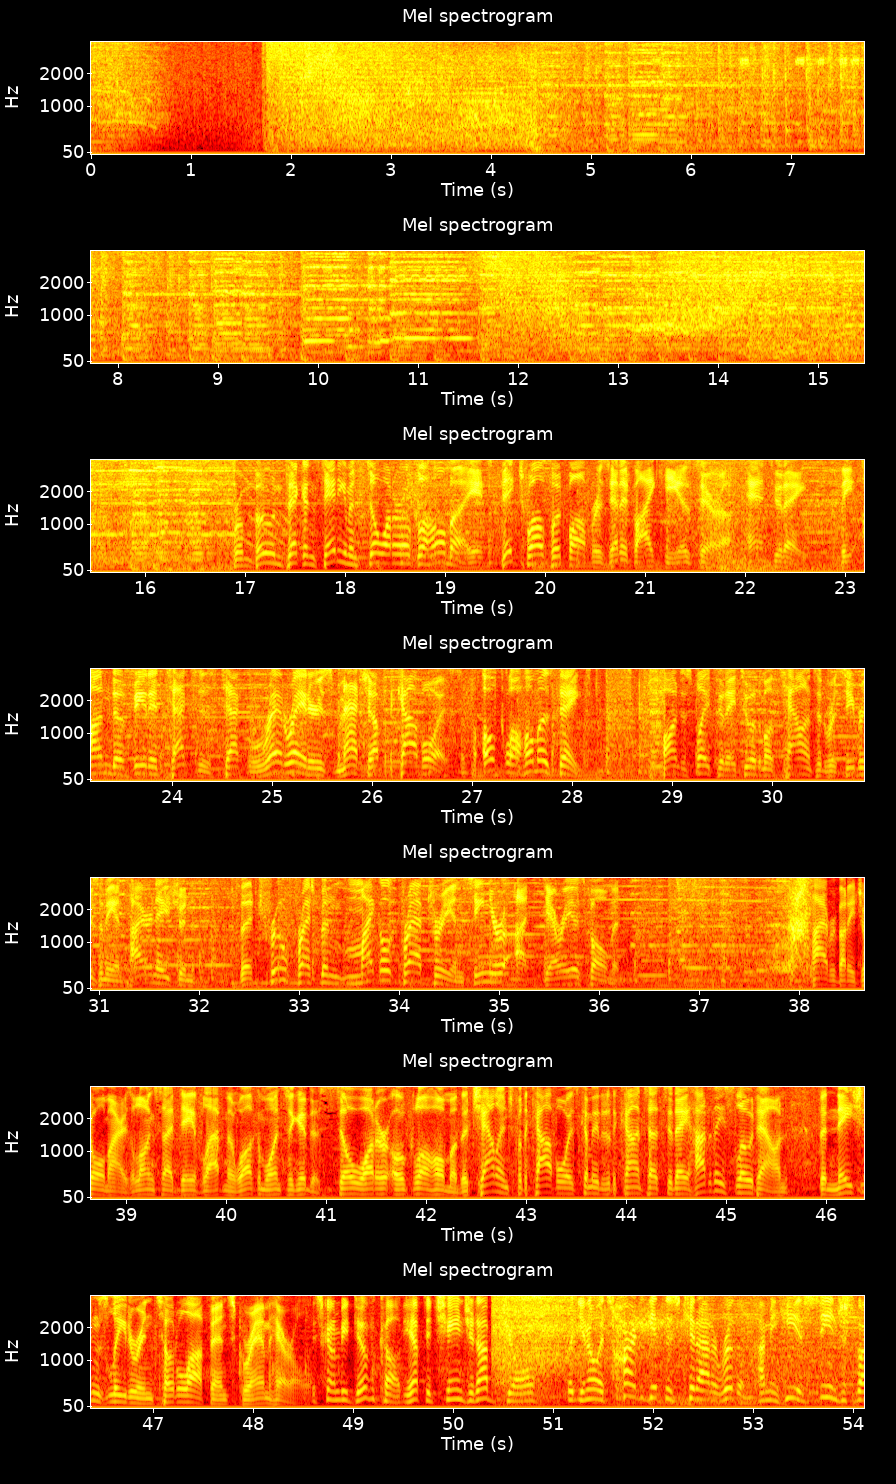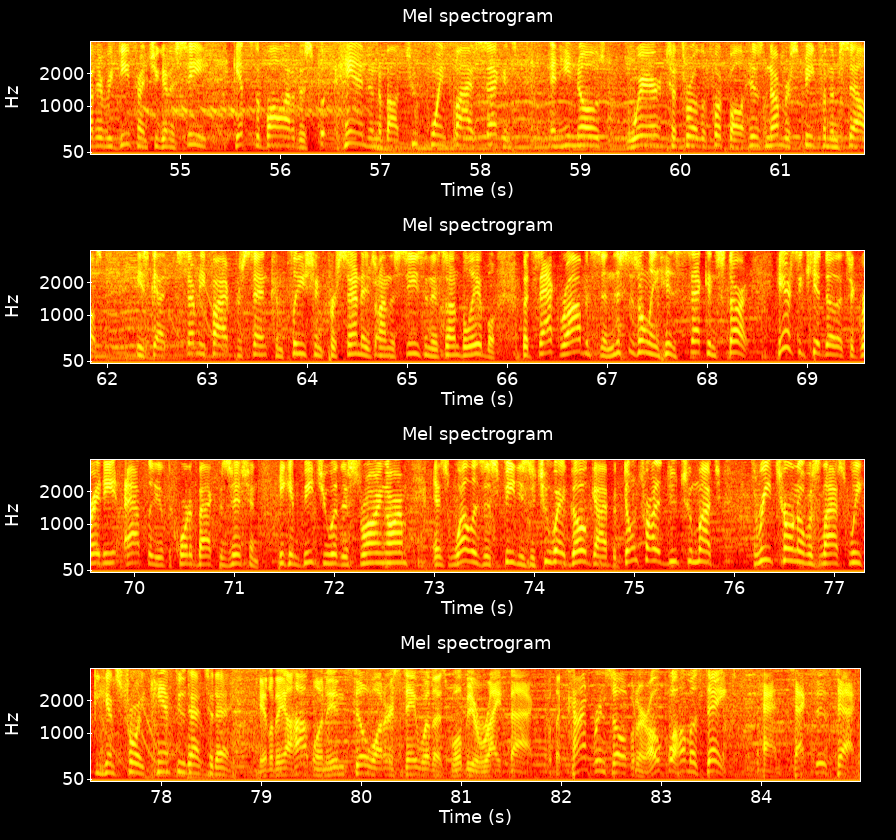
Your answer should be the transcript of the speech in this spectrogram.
Boone Pickens Stadium in Stillwater, Oklahoma, it's Big 12 football presented by Kia Kyocera. And today, the undefeated Texas Tech Red Raiders match up with the Cowboys of Oklahoma State. On display today, two of the most talented receivers in the entire nation, the true freshman Michael Crabtree and senior Adarius Bowman. Hi, everybody. Joel Meyers alongside Dave Lapham. Welcome once again to Stillwater, Oklahoma. The challenge for the Cowboys coming into the contest today how do they slow down the nation's leader in total offense, Graham Harrell? It's going to be difficult. You have to change it up, Joel. But, you know, it's hard to get this kid out of rhythm. I mean, he has seen just about every defense you're going to see, gets the ball out of his hand in about 2.5 seconds, and he knows where to throw the football. His numbers speak for themselves. He's got 75% completion percentage on the season. It's unbelievable. But Zac Robinson, this is only his second start. Here's the kid, though, that's a great athlete at the quarterback position. He can beat you with his throwing arm as well as his feet. He's a two-way go guy, but don't try to do too much. Three turnovers last week against Troy. Can't do that today. It'll be a hot one in Stillwater. Stay with us. We'll be right back for the conference opener, Oklahoma State and Texas Tech.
